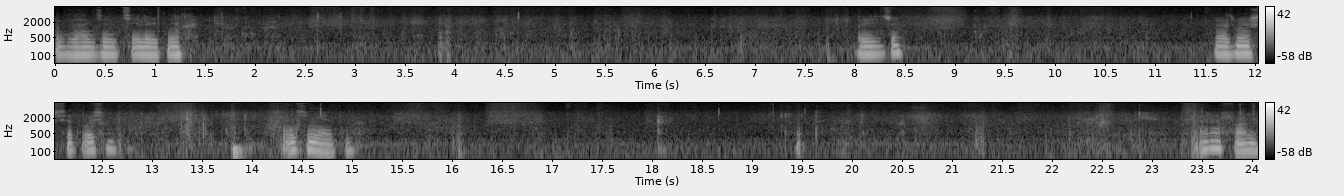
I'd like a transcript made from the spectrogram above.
Для девятилетних. Бриджи. Размер 68. сантиметров. Сарафан.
